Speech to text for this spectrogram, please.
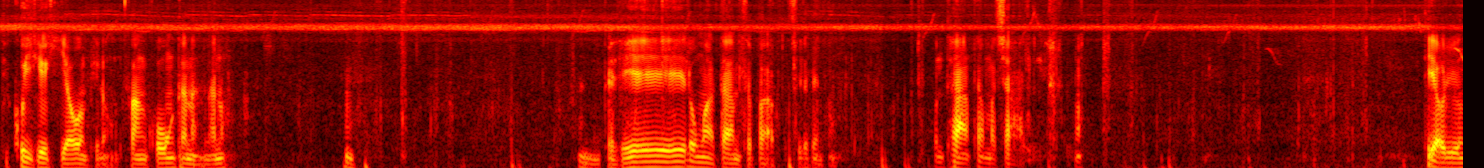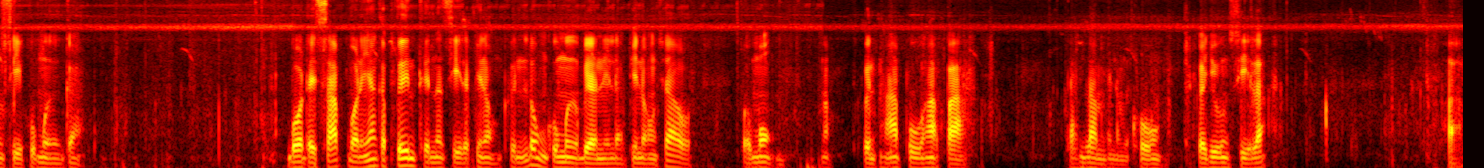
ที่คุยเขียวๆพี่น้องฟังโค้งทั้งนั้นแล้วเนาะอืมอันนี้ก็เทลงมาตามสภาพศิลปินคนทางธรรมชาติเนาะเที่ยวอยู่ตรงสี่คู่มือก็บ่ได้ซับบ่ได้ยังกับปื้นขึ้นจังซี่แหละพี่น้องขึ้นลงคู่มือแบบนี้แหละพี่น้องเจ้าประมงเนาะเพิ่นหาปูหาปลาตามลำแม่น้ำโขงก็ยู่งซี่ละภาพ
